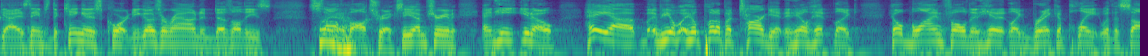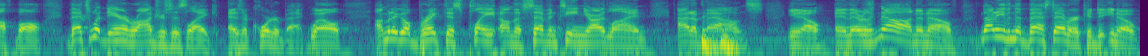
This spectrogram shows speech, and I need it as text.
guy. His name's the King in his court, and he goes around and does all these softball oh, yeah. tricks. He, I'm sure, he, and he, you know, hey, uh, he'll, he'll put up a target and he'll hit like he'll blindfold and hit it like break a plate with a softball. That's what Aaron Rodgers is like as a quarterback. Well, I'm going to go break this plate on the 17 yard line out of bounds, you know, and they was like, no, no, no, not even the best ever could do, you know.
